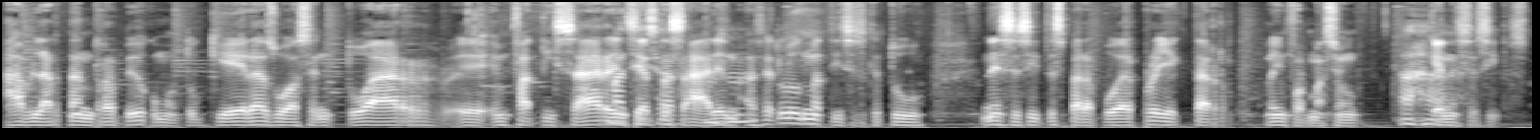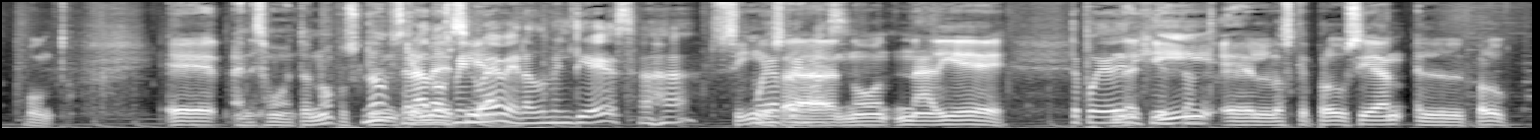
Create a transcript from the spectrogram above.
hablar tan rápido como tú quieras o acentuar, eh, enfatizar en ciertas áreas, hacer los matices que tú necesites para poder proyectar la información que necesitas. Punto. Eh, en ese momento no, pues no, era 2009, era 2010, ajá. Sí, o sea, no nadie te podía dirigir. Y eh, los que producían el producto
